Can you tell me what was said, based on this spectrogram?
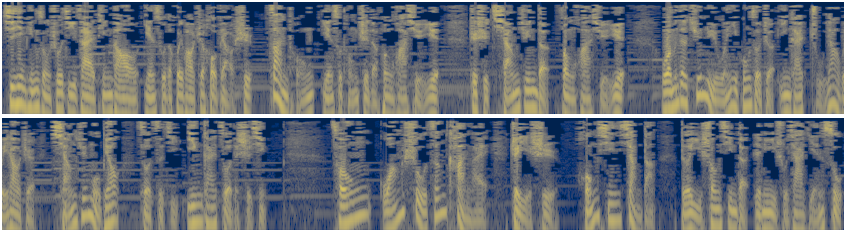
习近平总书记在听到严肃的汇报之后表示，赞同严肃同志的风花雪月，这是强军的风花雪月。我们的军旅文艺工作者应该主要围绕着强军目标做自己应该做的事情。从王树增看来，这也是红心向党、德艺双馨的人民艺术家严肃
